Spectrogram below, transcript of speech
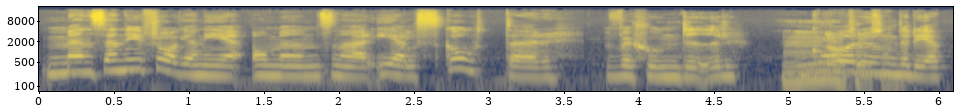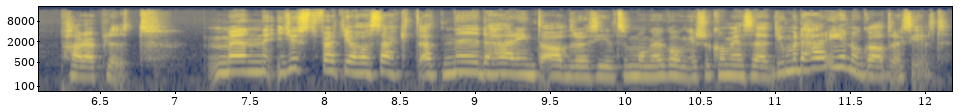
Men sen är ju frågan är om en sån här elskoter version dyr Mm, går under det paraplyt. Men just för att jag har sagt att nej, det här är inte avdragsgillt så många gånger så kommer jag säga att jo, men det här är nog avdragsgillt.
